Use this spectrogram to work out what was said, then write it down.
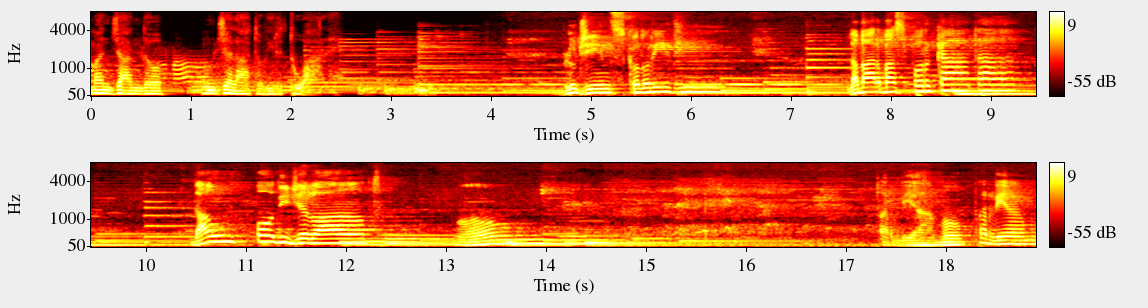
mangiando un gelato virtuale. Blue jeans coloriti la barba sporcata da un po' di gelato. Oh. Parliamo, parliamo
